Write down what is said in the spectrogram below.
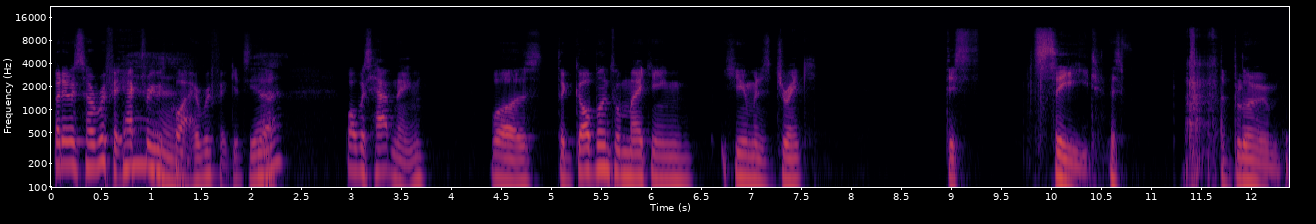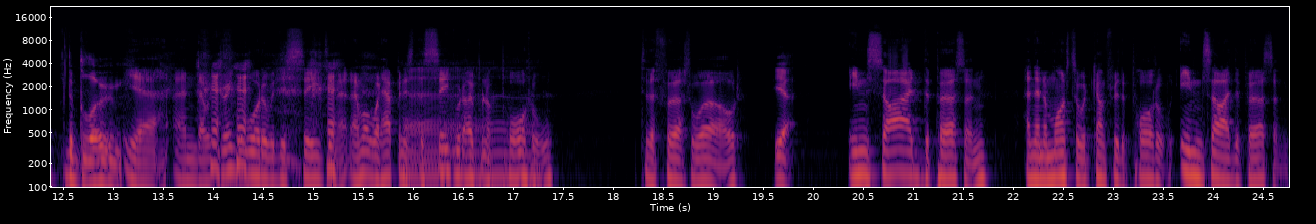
but it was horrific. Act three was quite horrific. It's Yeah. the, what was happening was the goblins were making humans drink this seed, this the bloom. The bloom. Yeah, and they would drink the water with this seeds in it. And what would happen is the seed would open a portal to the first world Yeah. inside the person, and then a monster would come through the portal inside the person.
